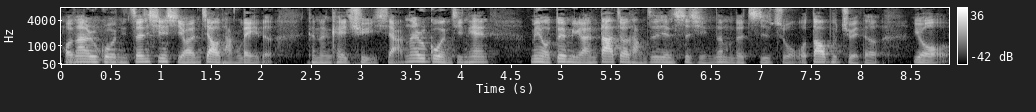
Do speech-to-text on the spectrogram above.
好，那如果你真心喜欢教堂类的，可能可以去一下。那如果你今天没有对米兰大教堂这件事情那么的执着，我倒不觉得有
